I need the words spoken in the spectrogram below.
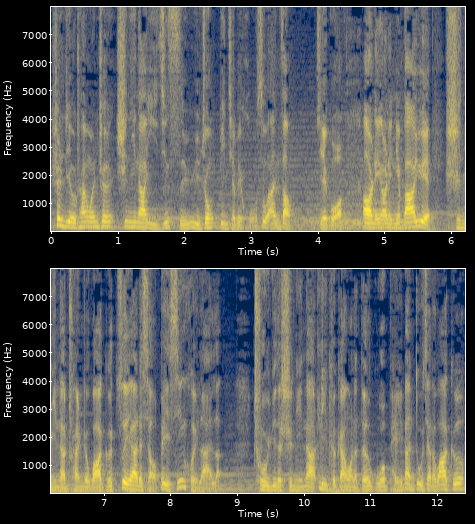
甚至有传闻称施妮娜已经死于狱中，并且被火速安葬。结果，二零二零年八月，施妮娜穿着蛙哥最爱的小背心回来了。出狱的施妮娜立刻赶往了德国陪伴度假的蛙哥，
